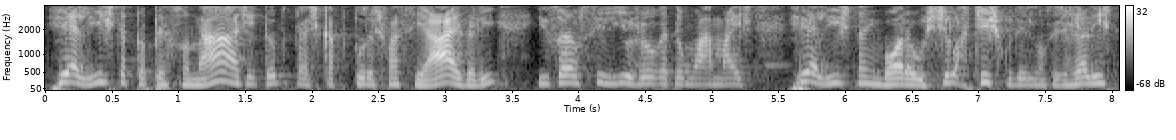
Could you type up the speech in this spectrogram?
realistas para personagem, tanto para as capturas faciais ali. Isso auxilia o jogo a ter um ar mais realista, embora o estilo artístico dele não seja realista,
